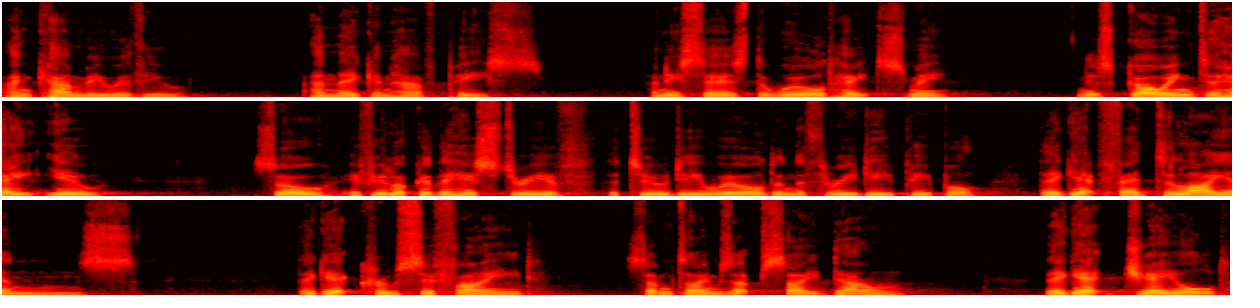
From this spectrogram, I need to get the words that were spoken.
and can be with you, and they can have peace. And He says, The world hates me, and it's going to hate you. So if you look at the history of the 2D world and the 3D people, they get fed to lions, they get crucified, sometimes upside down, they get jailed,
